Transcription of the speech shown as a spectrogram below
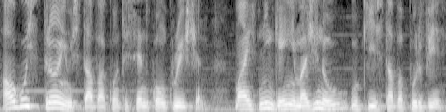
Algo estranho estava acontecendo com Christian, mas ninguém imaginou o que estava por vir.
